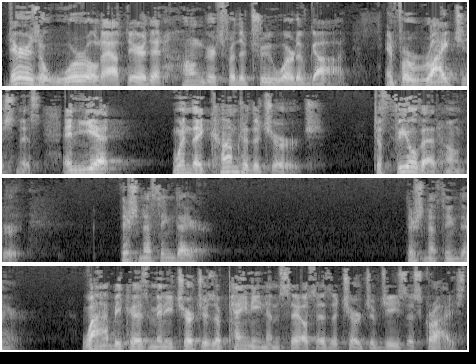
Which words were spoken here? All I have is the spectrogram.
there is a world out there that hungers for the true word of God and for righteousness. And yet, when they come to the church to feel that hunger, there's nothing there. There's nothing there. Why? Because many churches are painting themselves as a church of Jesus Christ.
